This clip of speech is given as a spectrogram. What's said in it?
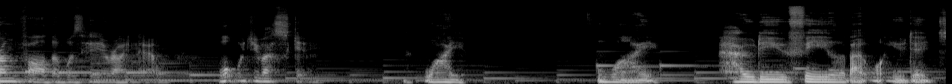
Grandfather was here right now, what would you ask him? Why? Why? How do you feel about what you did?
